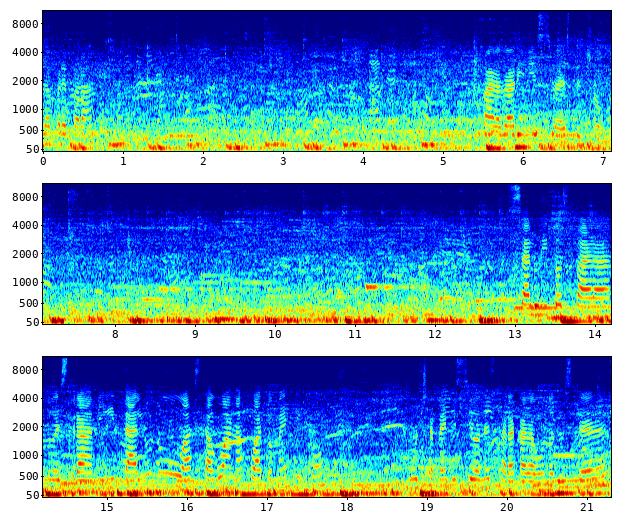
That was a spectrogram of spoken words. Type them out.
Ya preparando para dar inicio a este show. Saluditos para nuestra amiguita Lulu hasta Guanajuato, México. Muchas bendiciones para cada uno de ustedes.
